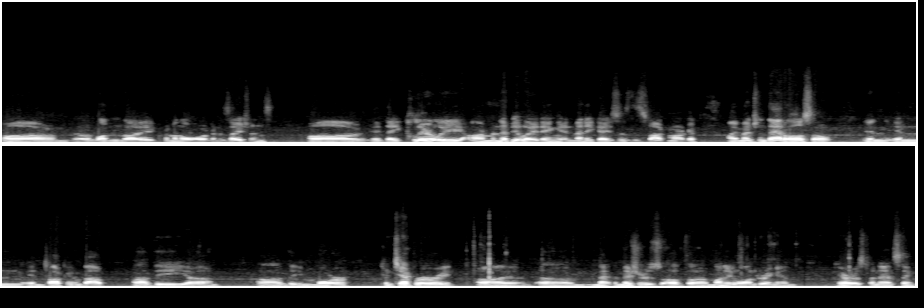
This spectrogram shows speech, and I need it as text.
um, run by criminal organizations, uh, they clearly are manipulating, in many cases, the stock market. I mentioned that also in in in talking about uh, the um, uh, the more contemporary uh, me- measures of money laundering and terrorist financing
